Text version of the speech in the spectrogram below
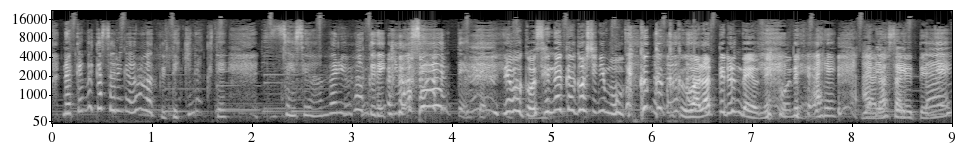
なかなかそれがうまくできなくて「先生あんまりうまくできません」って言って。でもこう背中越しにもうクククク笑ってるんだよね。もうね。あれあれやらされてね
